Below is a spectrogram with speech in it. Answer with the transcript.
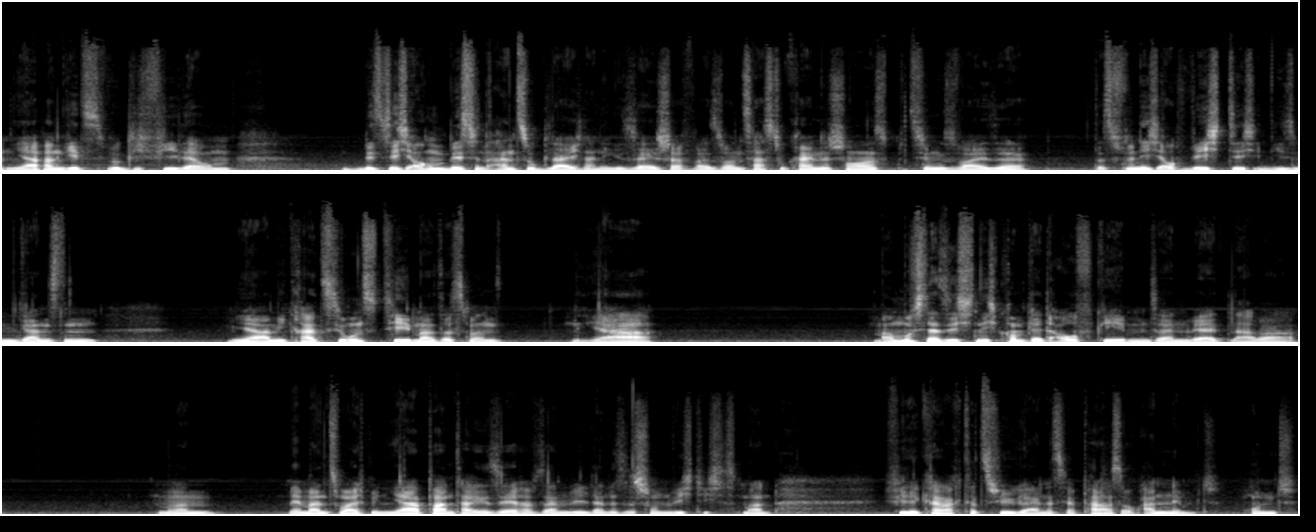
In Japan geht es wirklich viel darum, sich auch ein bisschen anzugleichen an die Gesellschaft, weil sonst hast du keine Chance, beziehungsweise das finde ich auch wichtig in diesem ganzen ja, Migrationsthema, dass man, ja, man muss ja sich nicht komplett aufgeben in seinen Werten, aber man, wenn man zum Beispiel in Japan Teil der Gesellschaft sein will, dann ist es schon wichtig, dass man viele Charakterzüge eines Japaners auch annimmt. Und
